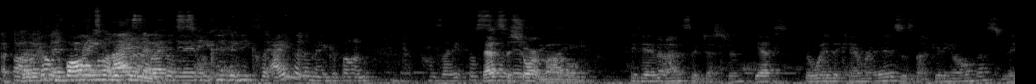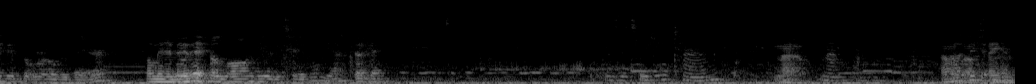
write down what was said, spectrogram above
So Here I comes went bottle right That's number what I said. it It feels so good to be clean. I didn't put a makeup on. Jose, it feels That's so the good short to be bottle. Free. Hey David, I have a suggestion. Yes. The way the camera is is not getting all of us. Maybe if it were over there. Want me to we'll move get it? the long view of the table. Yeah. Okay. Does the TV turn? No. No. I was I on stand.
